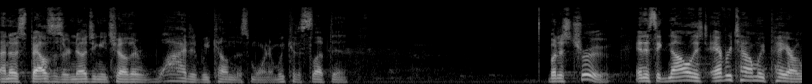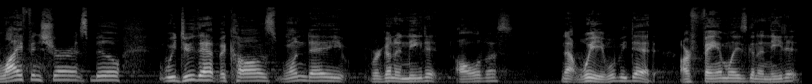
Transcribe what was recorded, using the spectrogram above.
I know spouses are nudging each other. Why did we come this morning? We could have slept in. But it's true. And it's acknowledged every time we pay our life insurance bill. We do that because one day we're going to need it, all of us. Not we, we'll be dead. Our family's going to need it.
